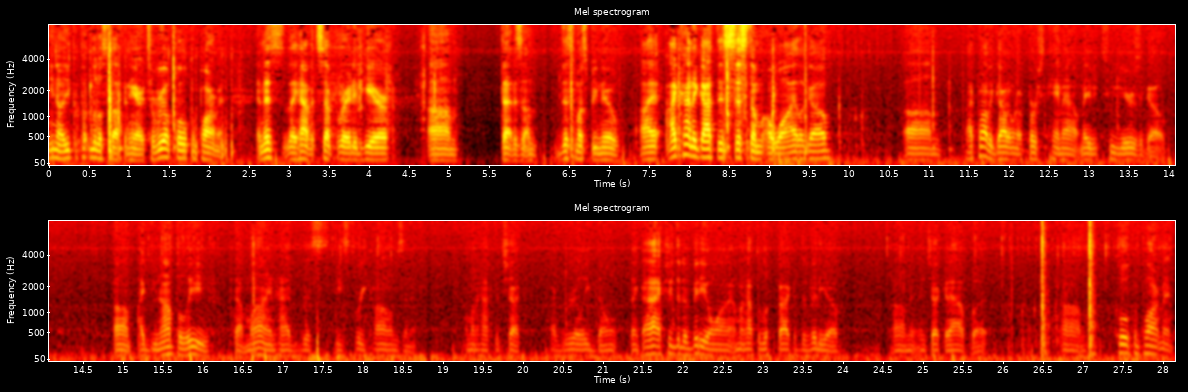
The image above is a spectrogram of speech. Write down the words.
you know, you can put little stuff in here. It's a real cool compartment. And this, they have it separated here. Um, that is, um, this must be new. I, I kind of got this system a while ago. Um, I probably got it when it first came out, maybe two years ago. Um, I do not believe that mine had this these three columns in it. I'm gonna have to check. I really don't think. I actually did a video on it. I'm going to have to look back at the video um, and, and, check it out. But um, cool compartment.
